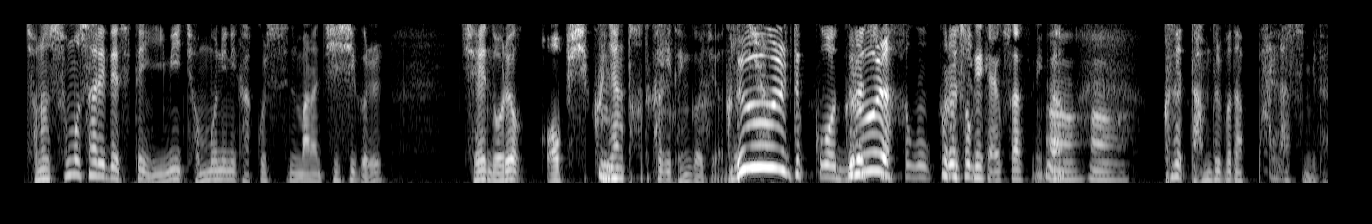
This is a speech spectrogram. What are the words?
저는 20살이 됐을 때 이미 전문인이 갖고 있을 만한 지식을 제 노력 없이 그냥 음. 터득하게 된 거죠. 그렇죠. 늘 듣고 그렇죠. 늘 하고 그 그렇죠. 속에 계속 살았으니까. 어, 어. 그게 남들보다 빨랐습니다.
